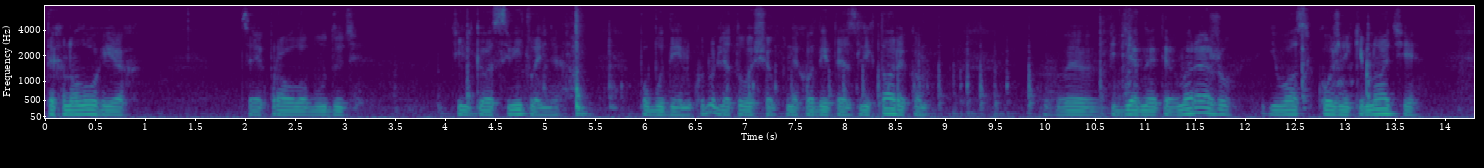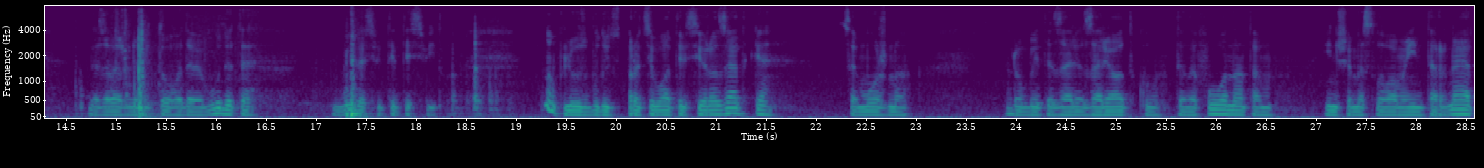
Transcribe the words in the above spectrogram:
технологіях це, як правило, будуть тільки освітлення по будинку. Ну, Для того, щоб не ходити з ліхтариком, ви під'єднуєте в мережу і у вас в кожній кімнаті, незалежно від того, де ви будете, буде світити світло. Ну, Плюс будуть працювати всі розетки. Це можна робити зарядку телефона, там, іншими словами, інтернет,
